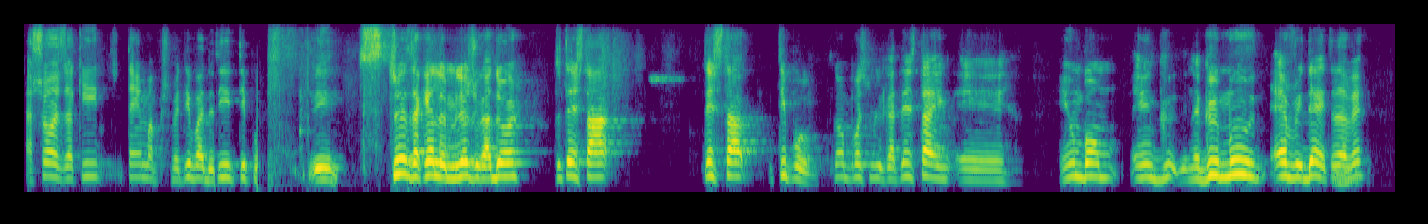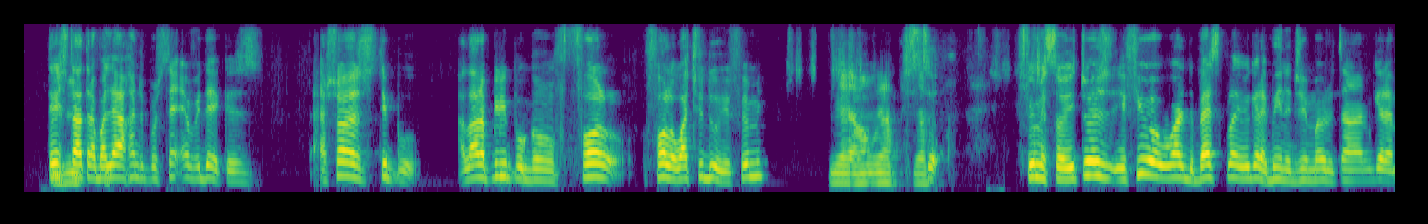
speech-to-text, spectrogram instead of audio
as pessoas aqui têm uma perspectiva de ti, tipo, se tu és aquele melhor jogador, tu tens de estar, tens de estar, tipo, como posso explicar, tens de estar em, em, em um bom, em a good mood every day, tá a ver? Tens de estar a trabalhar 100% every day, because as pessoas, tipo, a lot of people gonna follow, follow what you do, you feel me? yeah, yeah, yeah. So, feel me? So it was, if you were the best player, you gotta be in the gym all the time. You gotta,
